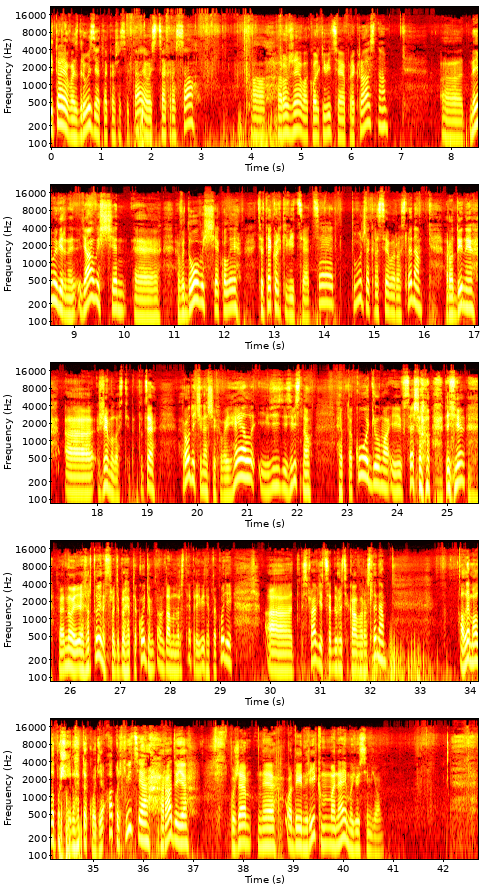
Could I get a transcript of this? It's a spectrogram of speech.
Вітаю вас, друзі! Також вітаю. Ось ця краса. А, рожева кольківіця прекрасна. Е, Неймовірне явище, е, видовище, коли цвіте кольківіця. Це дуже красива рослина родини е, жимолості. Тобто це родичі наших вейгел і, звісно, гептокодіума і все, що є. Ну, я жартую насправді про гептокодіум, там, він росте, привіт, гептокодій. А, справді це дуже цікава рослина, але мало поширена гептокодія. А кольківіція радує уже не один рік мене і мою сім'ю.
